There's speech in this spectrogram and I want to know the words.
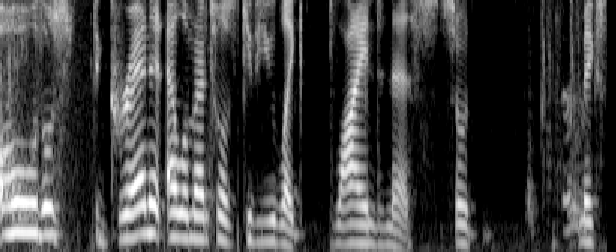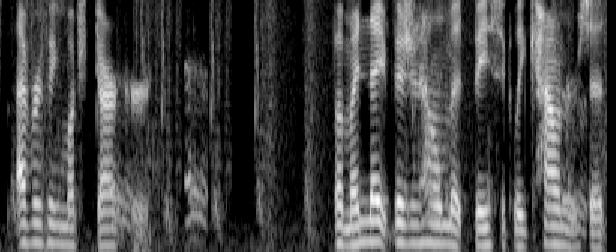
Oh, those the granite elementals give you like blindness, so it makes everything much darker. But my night vision helmet basically counters it.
